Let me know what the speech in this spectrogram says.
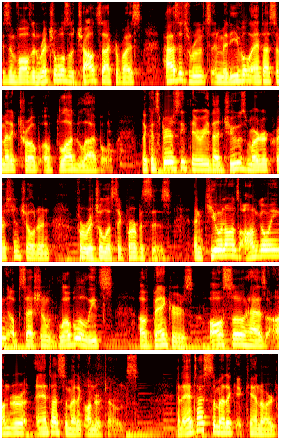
is involved in rituals of child sacrifice has its roots in medieval anti Semitic trope of blood libel, the conspiracy theory that Jews murder Christian children for ritualistic purposes, and QAnon's ongoing obsession with global elites of bankers also has under anti-Semitic undertones. An anti-Semitic canard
